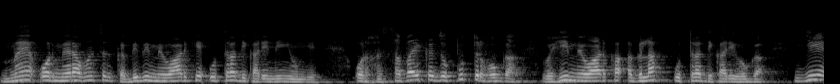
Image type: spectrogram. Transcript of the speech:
मैं और मेरा वंशज कभी भी मेवाड़ के उत्तराधिकारी नहीं होंगे। और हंसाबाई का जो पुत्र होगा, वही मेवाड़ का अगला उत्तराधिकारी होगा। ये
